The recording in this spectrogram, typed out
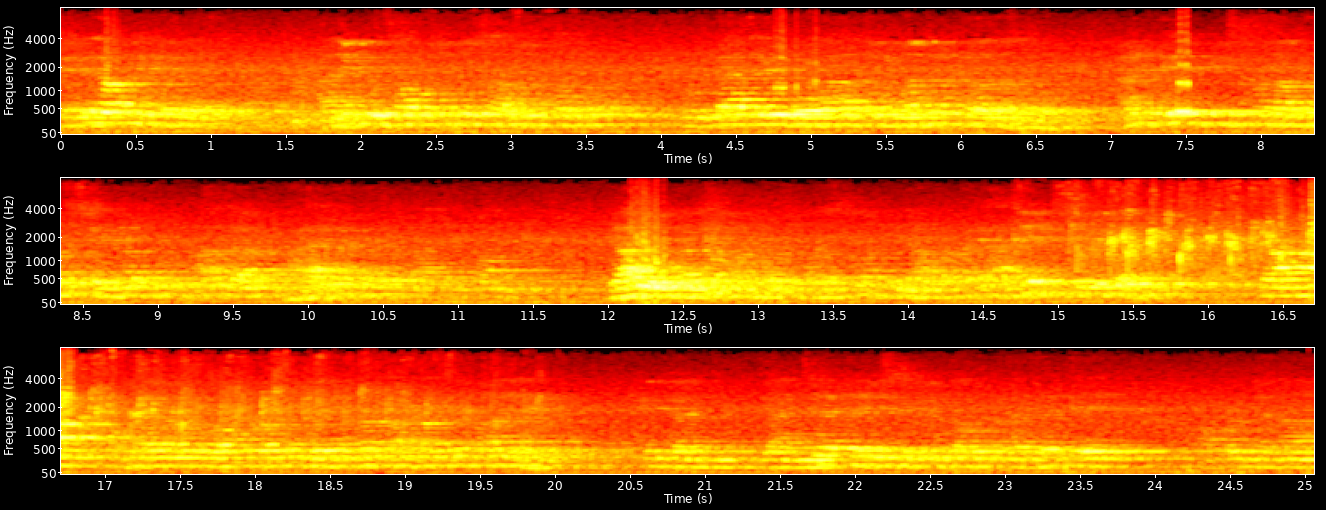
शरीरामध्ये अनेक दिवसापासून तो साचून साचून कुठल्या तरी निमंत्रण करत असतो आणि ते विष पदार्थ शरीरातून बाहेर बाहेर या मार्फत आणि या प्रकारे अनेक सुविधा त्या आपल्याला डॉक्टरांचं वेतन काढण्याचे म्हणाले की ज्यां- ज्यांच्या हे शिबिर चालू करायचं ते आपण त्यांना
